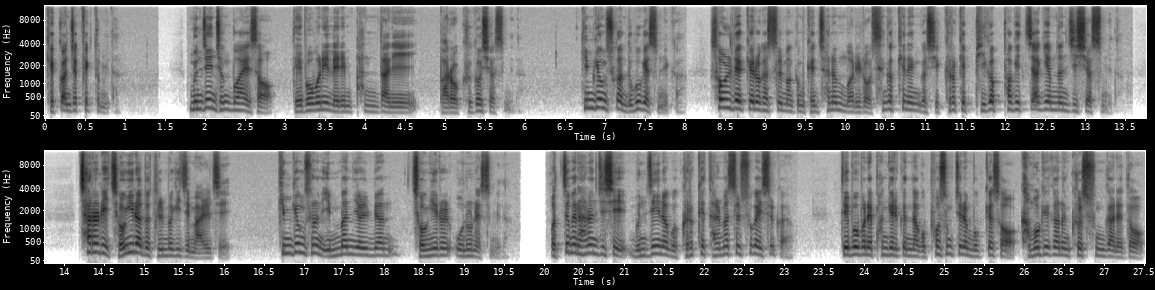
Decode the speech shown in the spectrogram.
객관적 팩트입니다. 문재인 정부 하에서 대법원이 내린 판단이 바로 그것이었습니다. 김경수가 누구겠습니까 서울대학교를 갔을 만큼 괜찮은 머리로 생각해낸 것이 그렇게 비겁하게 짝이 없는 짓이었습니다. 차라리 정의라도 들먹이지 말지 김경수는 입만 열면 정의를 운운했습니다. 어쩌면 하는 짓이 문재인하고 그렇게 닮았을 수가 있을까요 대법원의 판결이 끝나고 포승줄에 묶여서 감옥에 가는 그 순간에도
